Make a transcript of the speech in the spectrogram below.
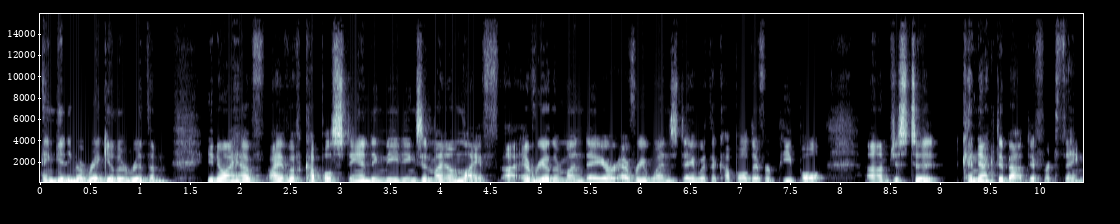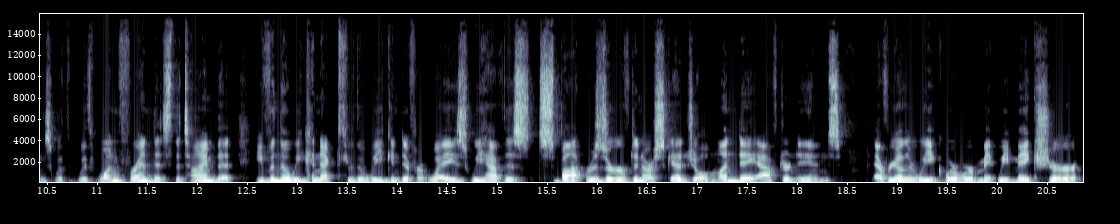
and getting a regular rhythm. You know, I have I have a couple standing meetings in my own life uh, every other Monday or every Wednesday with a couple different people, um, just to connect about different things. With with one friend, that's the time that even though we connect through the week in different ways, we have this spot reserved in our schedule Monday afternoons every other week where we're we make sure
